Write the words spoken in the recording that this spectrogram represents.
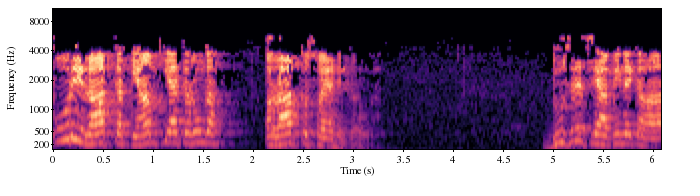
پوری رات کا قیام کیا کروں گا اور رات کو سویا نہیں کروں گا۔ دوسرے صحابی نے کہا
